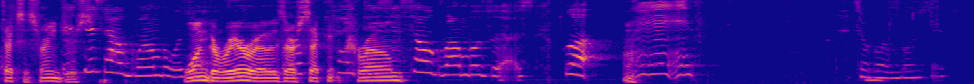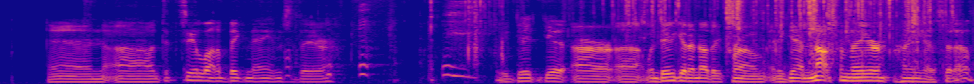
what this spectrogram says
Texas Rangers. This is how grumble is. Juan Guerrero is our Okay, second Chrome. This is how grumbles is. Look. That's how grumbles is. And uh, did see a lot of big names there. We did get our, uh, we did get another Chrome. And again, not familiar. Honey, you gotta sit up,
